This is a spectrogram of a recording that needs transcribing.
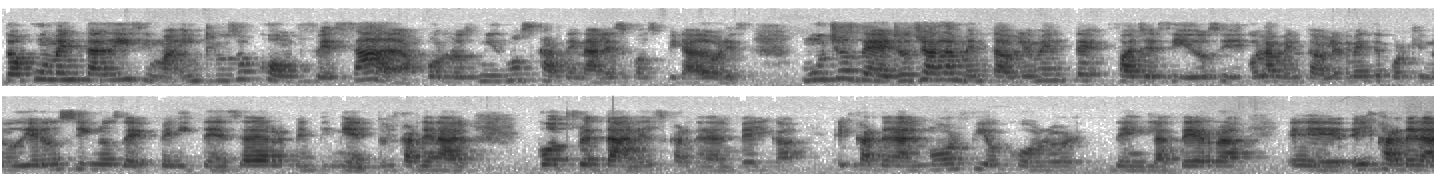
documentadísima, incluso confesada por los mismos cardenales conspiradores. Muchos de ellos ya lamentablemente fallecidos, y digo lamentablemente porque no dieron signos de penitencia, de arrepentimiento. El cardenal Godfred Daniels, cardenal belga, el cardenal Morphy O'Connor de Inglaterra, eh, el cardenal,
